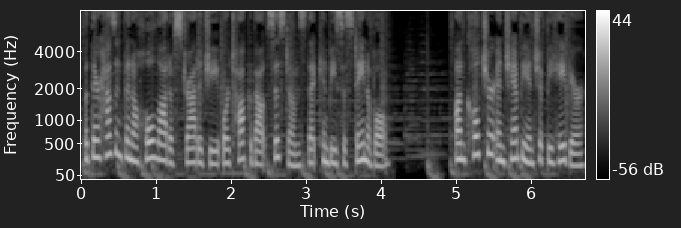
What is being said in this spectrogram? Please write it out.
but there hasn't been a whole lot of strategy or talk about systems that can be sustainable. On culture and championship behavior,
